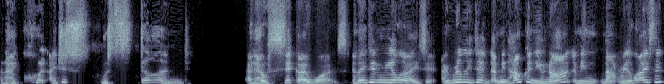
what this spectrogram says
And I could, I just was stunned at how sick I was. And I didn't hmm. realize it. I really didn't. I mean, how can you not? I mean, not realize it?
